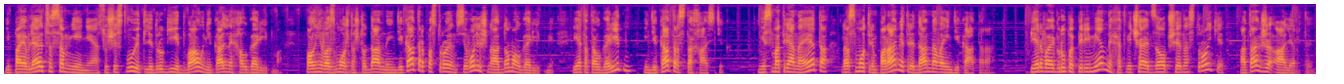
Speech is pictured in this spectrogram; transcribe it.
И появляются сомнения, существуют ли другие два уникальных алгоритма. Вполне возможно, что данный индикатор построен всего лишь на одном алгоритме. И этот алгоритм – индикатор стохастик. Несмотря на это, рассмотрим параметры данного индикатора. Первая группа переменных отвечает за общие настройки, а также алерты.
